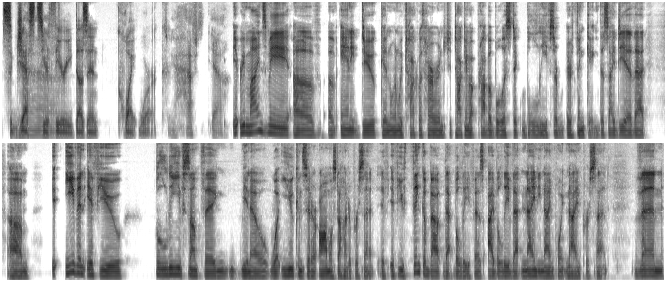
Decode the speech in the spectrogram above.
suggests yeah. your theory doesn't quite work. So you have to, yeah. It reminds me of of Annie Duke and when we've talked with her and she's talking about probabilistic beliefs or, or thinking, this idea that um, it, even if you believe something, you know, what you consider almost 100%, if, if you think about that belief as I believe that 99.9%, then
